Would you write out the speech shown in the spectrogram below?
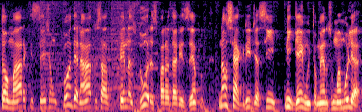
tomara que sejam condenados a penas duras para dar exemplo. Não se agride assim ninguém, muito menos uma mulher.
